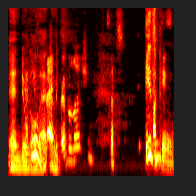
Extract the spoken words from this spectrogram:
and doing Have all that. I mean, Revelation? That's it's fucking.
